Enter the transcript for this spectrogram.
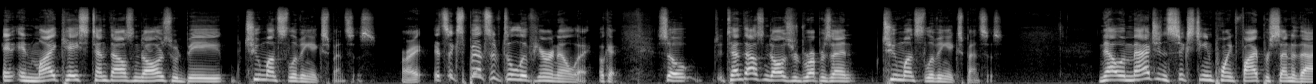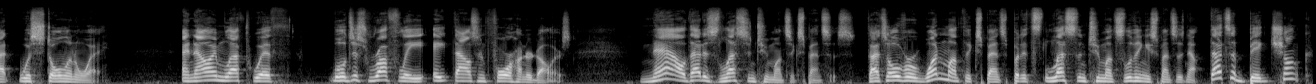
In, in my case, $10,000 would be two months' living expenses. All right. It's expensive to live here in LA. Okay. So $10,000 would represent two months' living expenses. Now imagine 16.5% of that was stolen away. And now I'm left with well, just roughly $8,400. Now that is less than two months' expenses. That's over one month expense, but it's less than two months' living expenses now. That's a big chunk.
